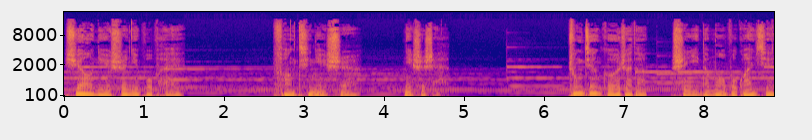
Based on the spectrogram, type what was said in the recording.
需要你时你不陪，放弃你时，你是谁？中间隔着的是你的漠不关心。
